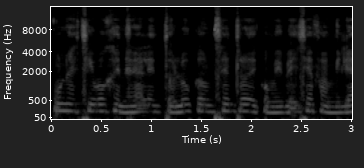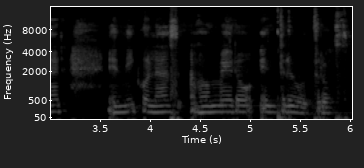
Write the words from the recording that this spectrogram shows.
un archivo general en Toluca, un centro de convivencia familiar en Nicolás Romero, entre otros.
